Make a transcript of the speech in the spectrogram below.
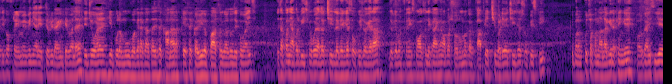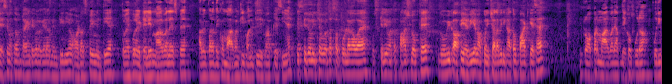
देखो फ्रेम में भी नहीं आ रही, इतनी बड़ी डाइनिंग टेबल है। ये जो है, ये पूरा मूव वगैरह करता है, जैसे खाना रख के ऐसे कभी पार्सल कर दो। देखो गाइस जैसे अपन यहाँ पर बीच में कोई अलग चीज़ लगेंगे सोपीस वगैरह, जो कि अपन फिनिक्स मॉल से लेकर आएँगे, वहाँ पर शोरूम में काफ़ी अच्छी बढ़िया चीज़ है सोपीस की। के ऊपर हम कुछ अपन अलग ही रखेंगे। और गाइस ये ऐसे मतलब डाइनिंग टेबल वगैरह मिलती नहीं है ऑर्डर्स पे ही मिलती है। तो गाइस पूरा इटालियन मार्बल है इस पर अब एक बार देखो मार्बल की क्वालिटी देखो आप कैसी है। इसके जो नीचे हुआ था सपोर्ट लगा हुआ है, उसके लिए मतलब पाँच लोग थे। वो भी काफ़ी हैवी है, मैं आपको नीचे वाला भी दिखाता हूँ पार्ट कैसा है। प्रॉपर मार्बल है, आप देखो पूरा, पूरी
